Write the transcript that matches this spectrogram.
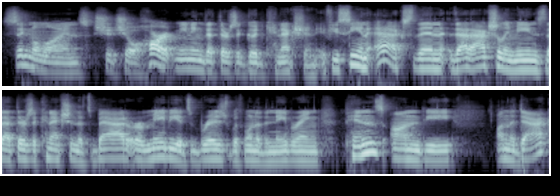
signal lines should show a heart, meaning that there's a good connection. If you see an X, then that actually means that there's a connection that's bad, or maybe it's bridged with one of the neighboring pins on the on the DAC.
